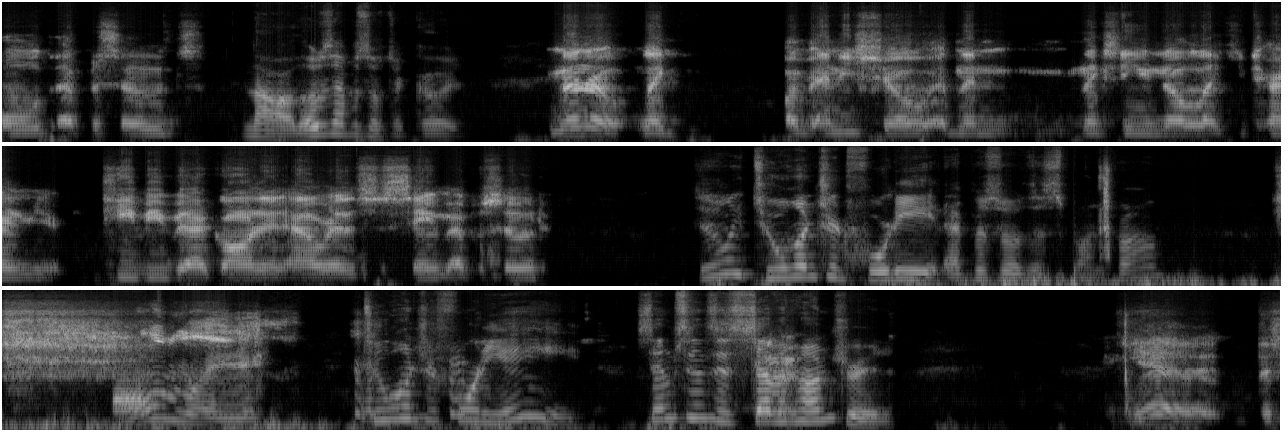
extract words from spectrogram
old episodes? No, those episodes are good. No, no, like of any show, and then next thing you know, like you turn your TV back on an hour, and it's the same episode. There's only 248 episodes of SpongeBob. Only. 248. Simpsons is 700. Yeah, the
